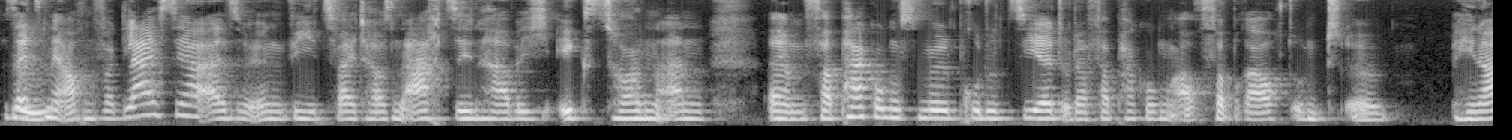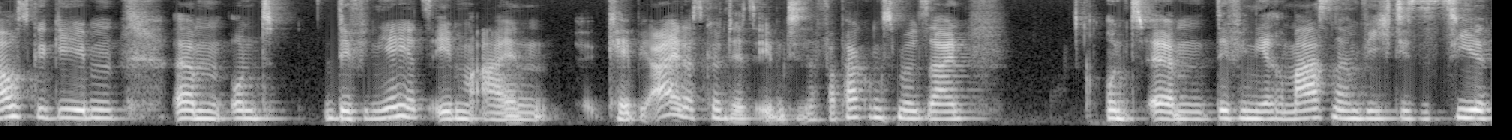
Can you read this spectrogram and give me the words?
setze mhm. mir auch ein Vergleichsjahr. Also irgendwie 2018 habe ich x Tonnen an ähm, Verpackungsmüll produziert oder Verpackungen auch verbraucht und äh, hinausgegeben ähm, und definiere jetzt eben ein KPI, das könnte jetzt eben dieser Verpackungsmüll sein, und ähm, definiere Maßnahmen, wie ich dieses Ziel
